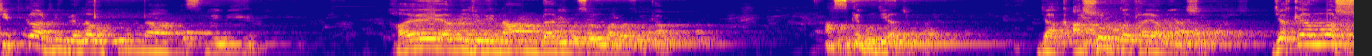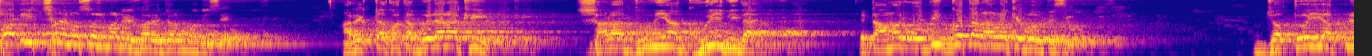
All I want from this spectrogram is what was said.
চিৎকার দিবে মুসলিমিন। আমি যদি নামদারি মুসলমান হতাম আজকে বুঝি আসবে যাক, আসল কথায় আমি আসি। যাকে আল্লাহ সদ ইচ্ছায় মুসলমানের ঘরে জন্ম দিছে আরেকটা কথা বলে রাখি, সারা দুনিয়া ঘুরি বিদায়। এটা আমার অভিজ্ঞতার আলোকে বলতেছি। যতই আপনি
